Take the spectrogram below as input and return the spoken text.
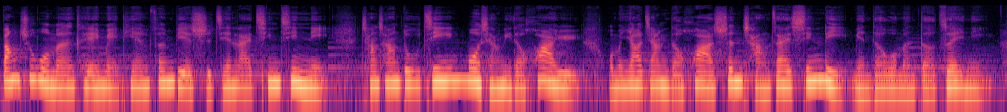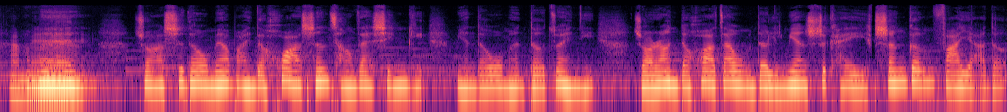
帮助我们可以每天分别时间来亲近你，常常读经，默想你的话语。我们要将你的话深藏在心里，免得我们得罪你。阿门。主啊，是的，我们要把你的话深藏在心里，免得我们得罪你。主要，让你的话在我们的里面是可以生根发芽的。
